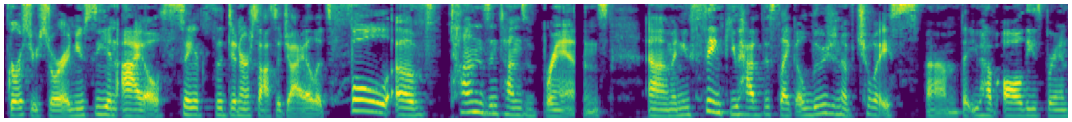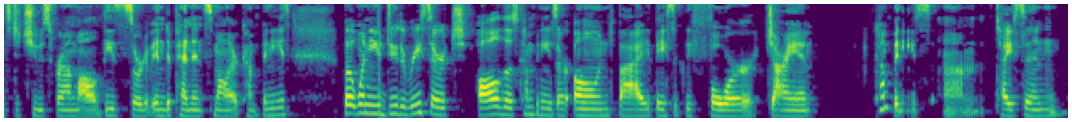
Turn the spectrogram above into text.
grocery store and you see an aisle, say it's the dinner sausage aisle, it's full of tons and tons of brands, um, and you think you have this like illusion of choice um, that you have all these brands to choose from, all these sort of independent, smaller companies. But when you do the research, all those companies are owned by basically four giant companies um, Tyson,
